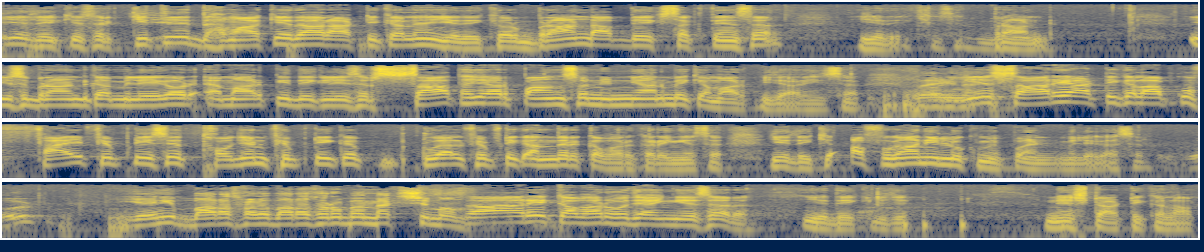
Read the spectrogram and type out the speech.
ये देखिए सर कितने धमाकेदार आर्टिकल हैं ये देखिए और ब्रांड आप देख सकते हैं सर। ये देखिए सर ब्रांड इस ब्रांड का मिलेगा और एमआरपी देख लीजिए सर सात हज़ार पाँच सौ निन्यानवे की एमआरपी जा रही है सर। और ये सारे आर्टिकल आपको फाइव फिफ्टी से थाउज़ेंड फिफ्टी के ट्वेल्व फिफ्टी के अंदर कवर करेंगे सर। ये देखिए अफगानी लुक में पॉइंट मिलेगा सर। यानी बारह साढ़े बारह सौ रुपये मैक्सिमम सारे कवर हो जाएँगे सर। ये देख लीजिए नेक्स्ट आर्टिकल आप।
